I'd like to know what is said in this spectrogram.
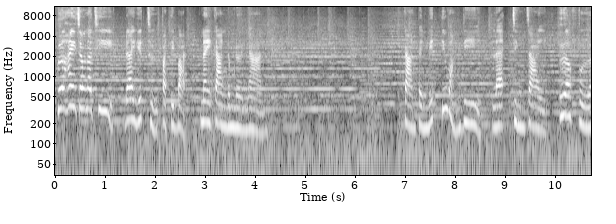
เพื่อให้เจ้าหน้าที่ได้ยึดถือปฏิบัติในการดำเนินงาน การเป็นมิตรที่หวังดีและจริงใจ เอื้อเฟื้อ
